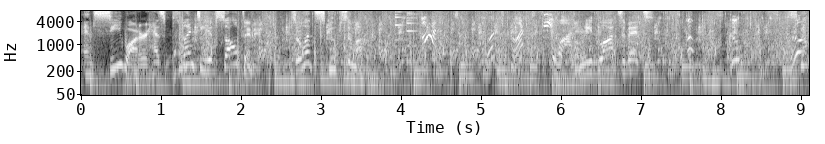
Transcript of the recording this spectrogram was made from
and seawater has plenty of salt in it. So let's scoop some up. Got it. Let's collect seawater. We'll need lots of it. Scoop, scoop, scoop.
